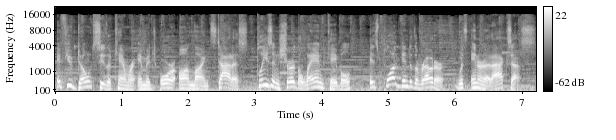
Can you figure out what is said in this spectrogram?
If you don't see the camera image or online status, please ensure the LAN cable is plugged into the router with internet access.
